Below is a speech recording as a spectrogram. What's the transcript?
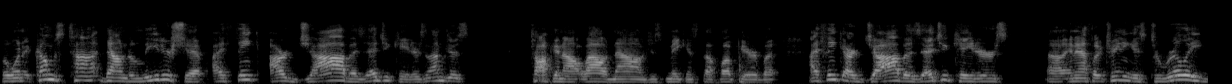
But when it comes to, down to leadership, I think our job as educators, and I'm just talking out loud now, I'm just making stuff up here, but I think our job as educators uh, in athletic training is to really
